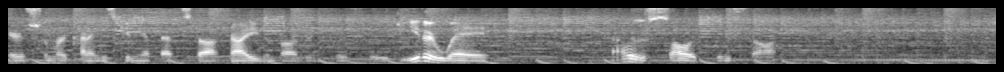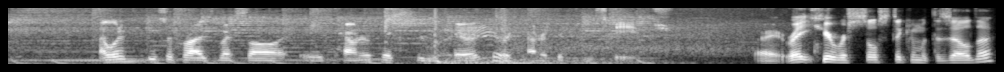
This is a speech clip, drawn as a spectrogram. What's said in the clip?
Air Swimmer kind of just giving up that stock, not even bothering to stage. Either way, that was a solid two stock. I wouldn't be surprised if I saw a counter pick through character or a counter pick through stage. Alright, right here we're still sticking with the Zelda.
